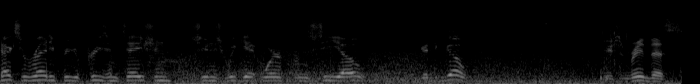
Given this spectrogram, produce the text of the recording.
Techs are ready for your presentation. As soon as we get word from the CO, good to go. You should read this.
